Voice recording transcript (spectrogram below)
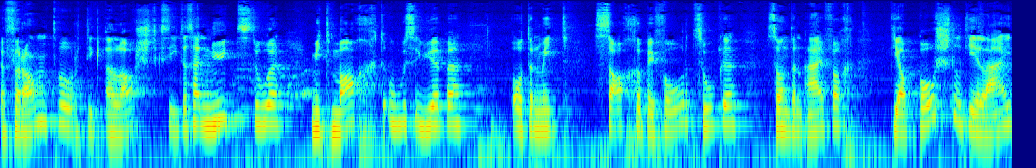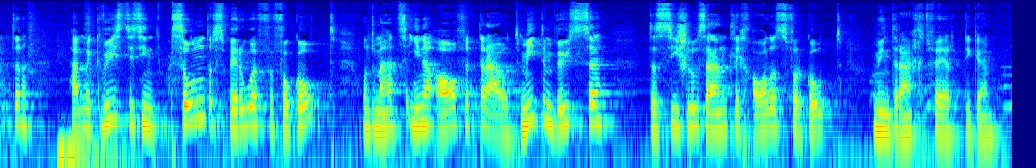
eine Verantwortung, eine Last gewesen. Das hat nichts zu tun mit Macht ausüben oder mit Sachen bevorzugen, sondern einfach die Apostel, die Leiter, hat man gewusst, die sind besonders berufen von Gott und man hat es ihnen anvertraut, mit dem Wissen, dass sie schlussendlich alles vor Gott müssen rechtfertigen müssen.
